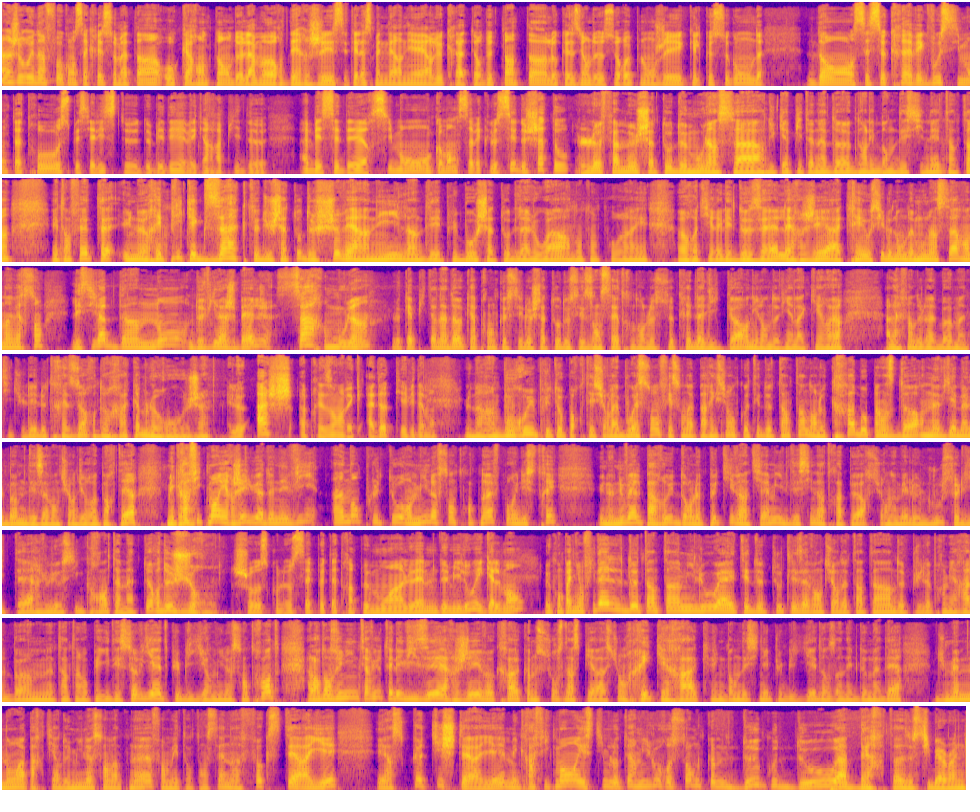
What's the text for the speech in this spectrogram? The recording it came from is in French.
Un jour, une info consacrée ce matin aux 40 ans de la mort d'Hergé. C'était la semaine dernière, le créateur de Tintin, l'occasion de se replonger quelques secondes dans ses secrets avec vous, Simon Tatro, spécialiste de BD avec un rapide abécédaire. Simon, on commence avec le C de château. Le fameux château de Moulinsart du capitaine Haddock dans les bandes dessinées. Tintin est en fait une réplique exacte du château de Cheverny, l'un des plus beaux châteaux de la Loire dont on pourrait retirer les deux ailes. Hergé a créé aussi le nom de Moulinsart en inversant les syllabes d'un nom de village belge, Sart-Moulin. Le capitaine Haddock apprend que c'est le château de ses ancêtres dans le secret de la licorne. Il en devient l'acquéreur à la fin de l'album intitulé Le trésor de Rackham le Rouge. Et le H à présent avec Haddock évidemment. Le marin bourru, plutôt porté sur la boisson, fait son apparition aux côtés de Tintin dans Le Crabe aux pinces d'or, neuvième album des aventures du reporter. Mais graphiquement, Hergé lui a donné vie un an plus tôt, en 1939, pour illustrer une nouvelle parue dans le Petit 20e. Il dessine un trappeur surnommé le Loup solitaire, lui aussi grand amateur de jurons. Chose qu'on le sait peut-être un peu moins. Le M de Milou également. Le compagnon fidèle de Tintin, Milou, a été de toutes les aventures de Tintin depuis le premier album Tintin au pays des soviets, publié en 1930. Alors dans une interview télévisée, Hergé évoquera comme source d'inspiration Rick et Rack, une bande dessinée publiée dans un hebdomadaire du même nom à partir de 1929 en mettant en scène un fox terrier et un Scottish terrier, mais graphiquement, estime l'auteur Milou ressemble comme deux gouttes d'eau à Bertha the Siberian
